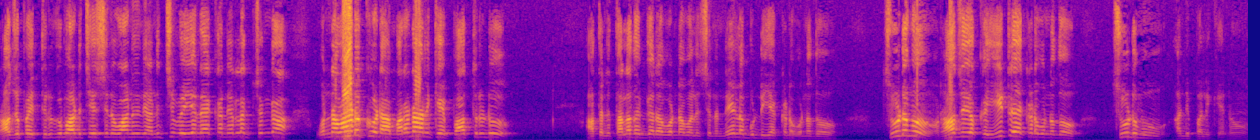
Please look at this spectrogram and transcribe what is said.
రాజుపై తిరుగుబాటు చేసిన వాడిని అణిచివేయలేక నిర్లక్ష్యంగా ఉన్నవాడు కూడా మరణానికే పాత్రుడు. అతని తల దగ్గర ఉండవలసిన నీళ్ళ బుడ్డి ఎక్కడ ఉన్నదో చూడుము. రాజు యొక్క ఈట ఎక్కడ ఉన్నదో చూడుము అని పలికెను.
